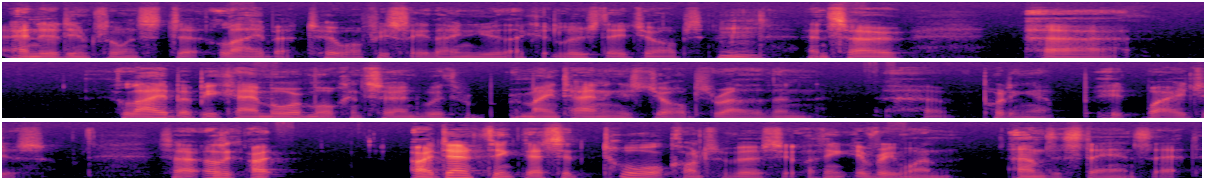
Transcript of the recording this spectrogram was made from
And it influenced uh, Labor too. Obviously, they knew they could lose their jobs. And so uh, Labor became more and more concerned with maintaining its jobs rather than uh, putting up it wages. So I, I don't think that's at all controversial. I think everyone understands that.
